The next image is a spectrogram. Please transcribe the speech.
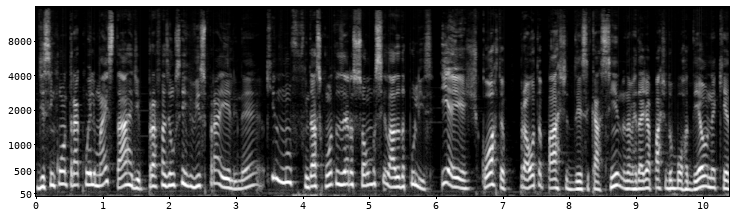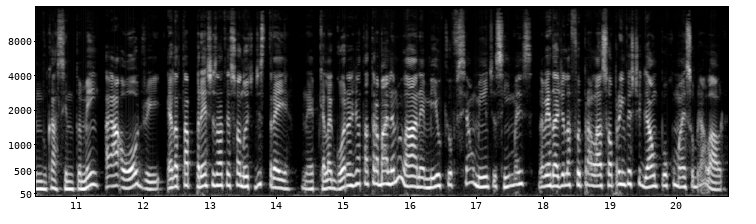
de se encontrar com ele mais tarde para fazer um serviço para ele, né? Que no fim das contas era só uma cilada da polícia. E aí a gente corta para outra parte desse cassino, na verdade a parte do bordel, né, que é no cassino também. A Audrey, ela tá prestes a ter sua noite de estreia, né? Porque ela agora já tá trabalhando lá, né, meio que oficialmente assim mas na verdade ela foi para lá só para investigar um pouco mais sobre a Laura.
